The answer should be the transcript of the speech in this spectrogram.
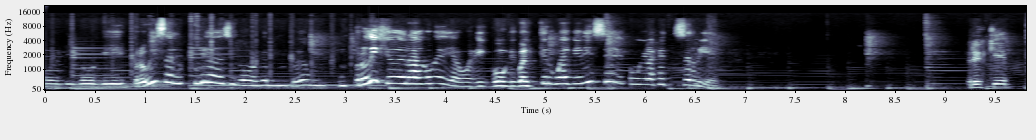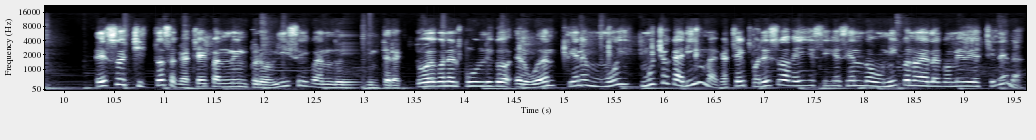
pues, y como que improvisa el culiao, así como que un, un prodigio de la comedia, y como que cualquier weá que dice, como que la gente se ríe. Pero es que eso es chistoso, ¿cachai? Cuando improvisa y cuando interactúa con el público, el weón tiene muy, mucho carisma, ¿cachai? Por eso Abello sigue siendo un ícono de la comedia chilena.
